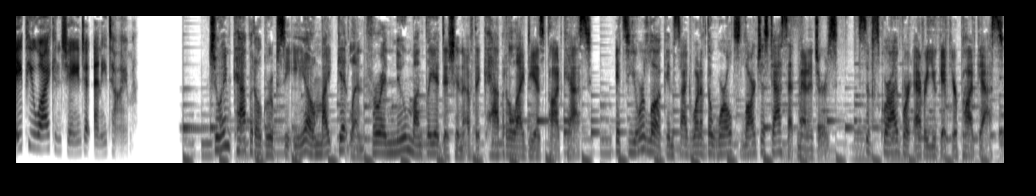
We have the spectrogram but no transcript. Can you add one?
APY can change at any time. Join Capital Group CEO Mike Gitlin for a new monthly edition of the Capital Ideas Podcast. It's your look inside one of the world's largest asset managers. Subscribe wherever you get your podcasts.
